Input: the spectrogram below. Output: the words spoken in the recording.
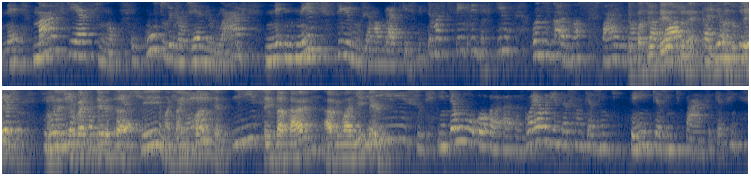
né? mas que é assim, ó, o culto do Evangelho no lar, ne- nesses termos é uma prática espírita, mas que sempre existiu quando os, os nossos pais, os Eu nossos fazia o avós terço, né? A gente faziam fazia o terço, terço. se Não sei se o reuniam para Gilberto teve o essa- terço. Sim, imagina. Na né? infância, Isso. seis da tarde, Ave Maria e terço. Isso. Então, o- o- a- qual é a orientação que a gente tem que a gente passa? Que assim,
